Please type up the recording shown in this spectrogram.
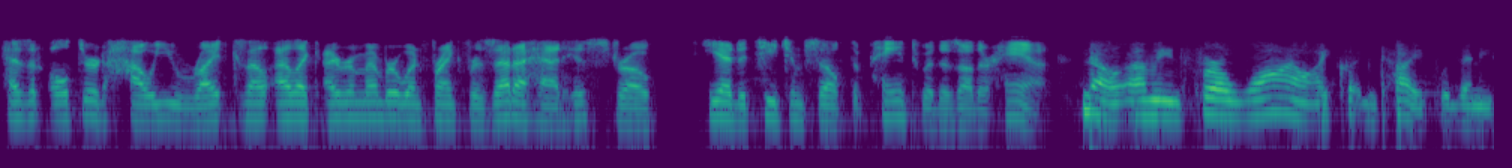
has it altered how you write? Because I, I like I remember when Frank Frazetta had his stroke he had to teach himself to paint with his other hand. No, I mean for a while I couldn't type with any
